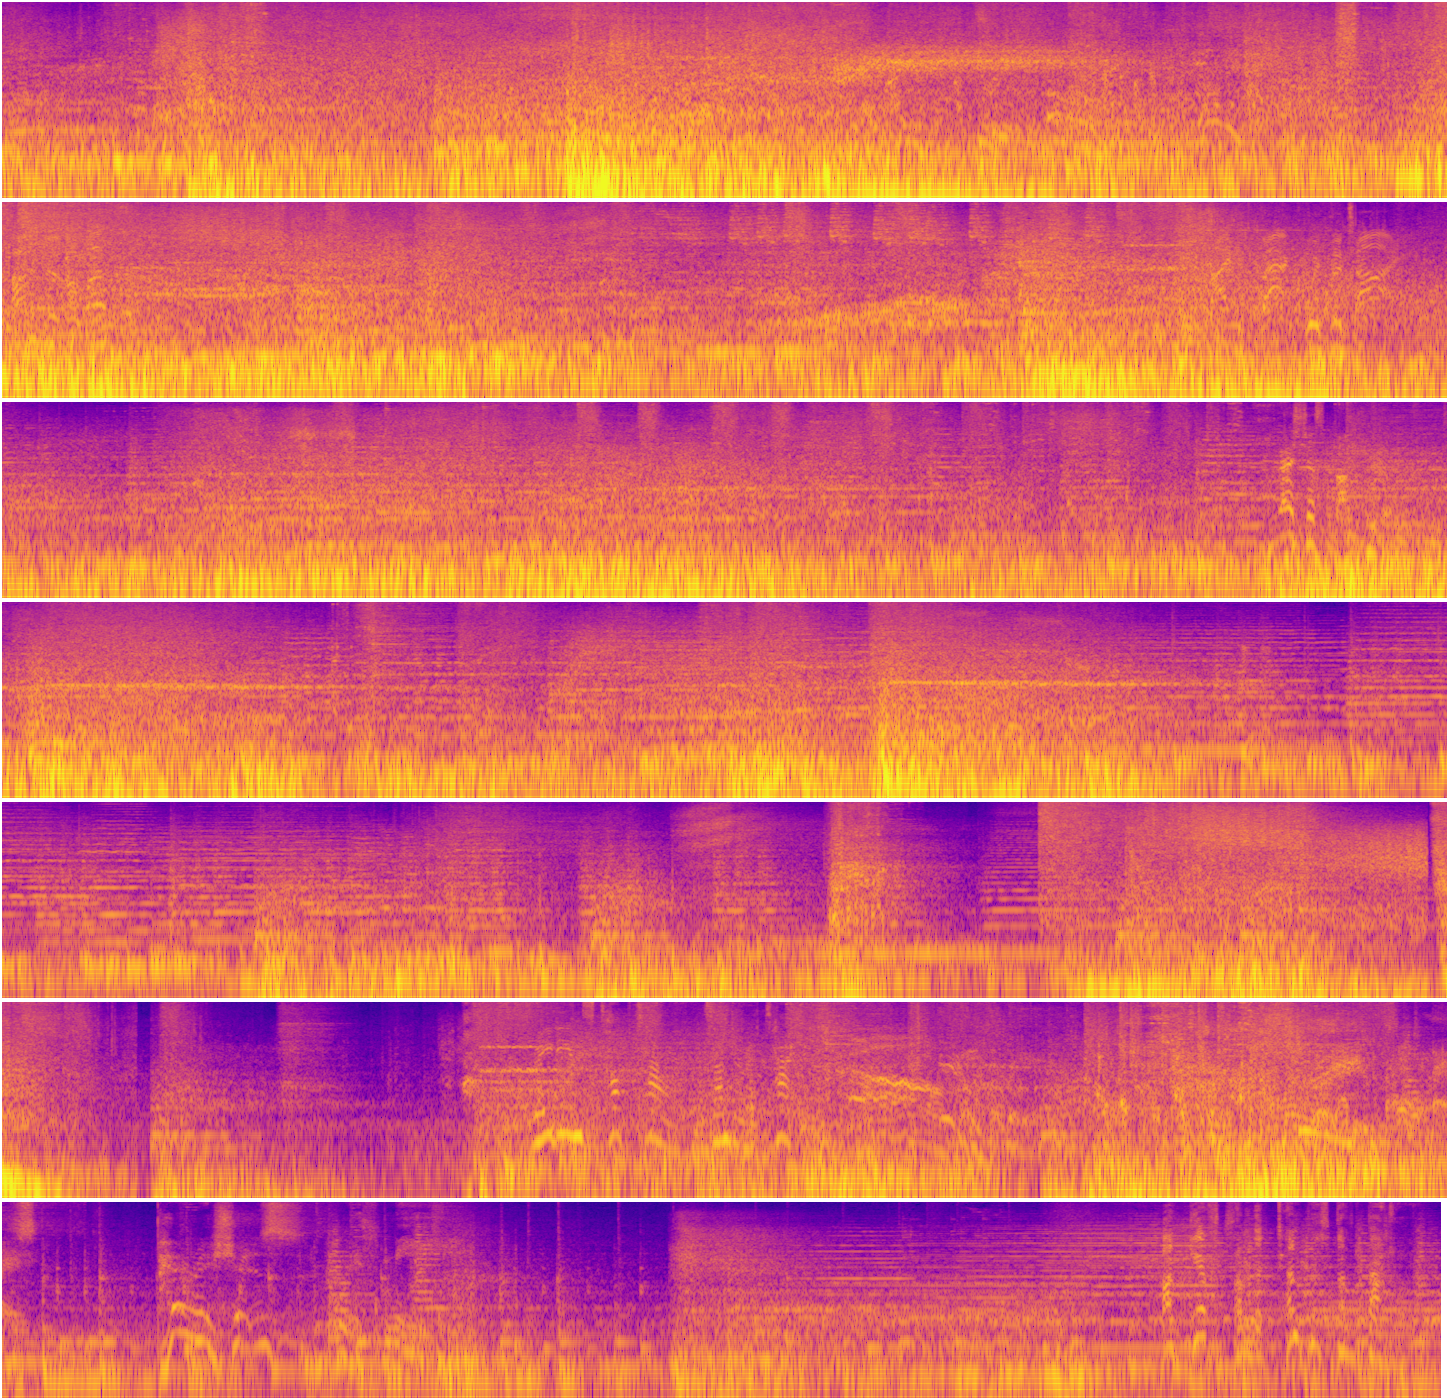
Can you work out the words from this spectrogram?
Radiant's top tower is under attack. Always perishes with me. A gift from the Tempest of Battle.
